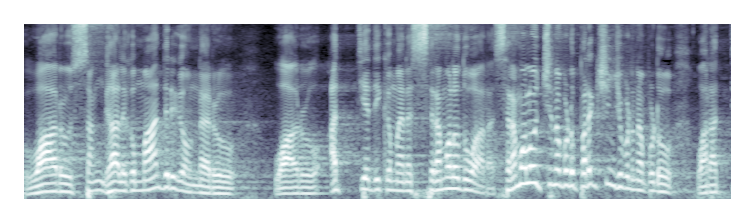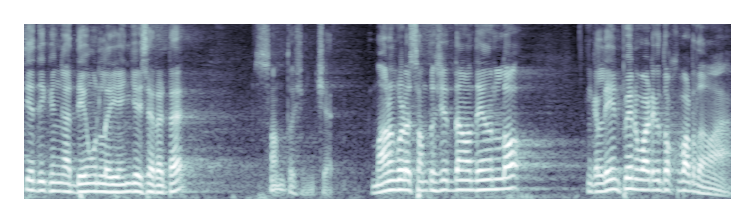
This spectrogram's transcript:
వారు సంఘాలకు మాదిరిగా ఉన్నారు. వారు అత్యధికమైన శ్రమల ద్వారా శ్రమలు వచ్చినప్పుడు పరీక్షించబడినప్పుడు వారు అత్యధికంగా దేవునిలో ఏం చేశారట? సంతోషించారు. మనం కూడా సంతోషిద్దామా దేవునిలో? ఇంకా లేనిపోయిన వాడికి దుఃఖపడదామా?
